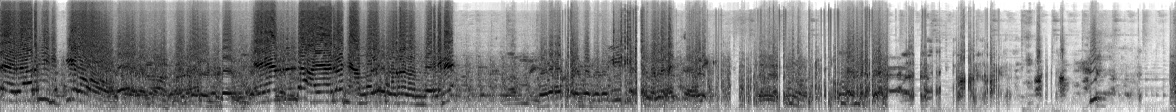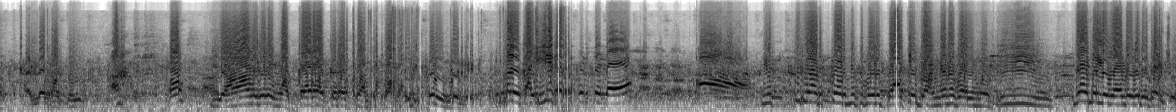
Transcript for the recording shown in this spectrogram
തരാതിരിക്കോ എന്തായാലും ഞങ്ങൾ കൂടെ വന്നതിന് അല്ല പത്ത് ഈ ആളുകളെ മക്കാറാക്കണ നിങ്ങൾ കയ്യൊക്കെ കൊടുത്തല്ലേ? ഇത്തിരി അടുത്തറിഞ്ഞിട്ട് പോലും പാട്ടുണ്ട് അങ്ങനെ പറയുന്നത്? ഞാൻ വല്ല വേണ്ടതിനെ കാണിച്ചു?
